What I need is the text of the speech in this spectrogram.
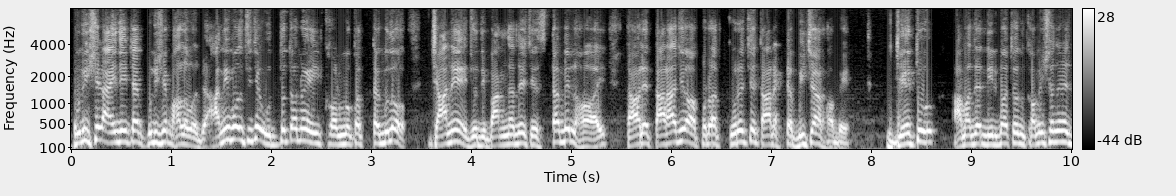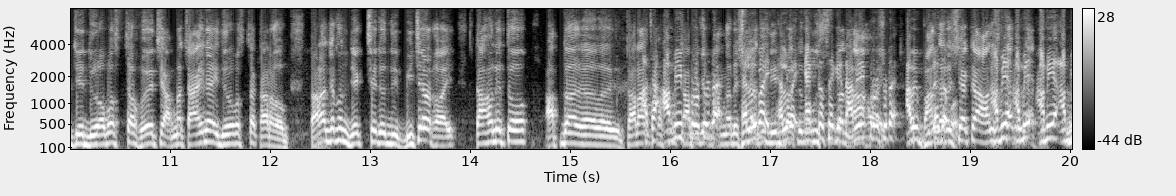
পুলিশের আইনে এটা পুলিশে ভালো বলবে। আমি বলছি যে উদ্যতন এই কর্মকর্তাগুলো জানে যদি বাংলাদেশ স্টেবল হয় তাহলে তারা যে অপরাধ করেছে তার একটা বিচার হবে। যেহেতু আমাদের নির্বাচন কমিশনের যে দুরবস্থা হয়েছে আমরা চাই না এই দুরবস্থা কারও হোক। তারা যখন দেখছে যদি বিচার হয় তাহলে তো আপনার তারা আচ্ছা আমি আমি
